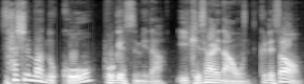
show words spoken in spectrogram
사실만 놓고 보겠습니다. 이 기사에 나온 그래서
